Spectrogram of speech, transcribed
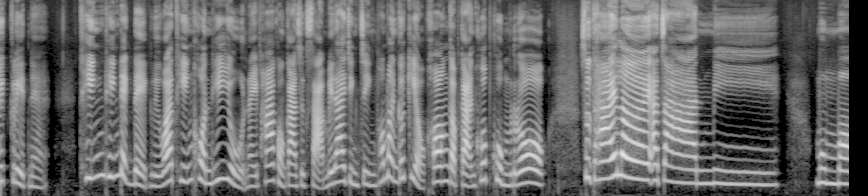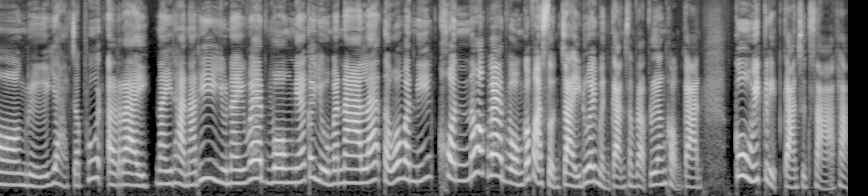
วิกฤตเนี่ยทิ้งทิ้งเด็กๆ หรือว่าทิ้งคนที่อยู่ในภาคของการศึกษาไม่ได้จริง ๆ เพราะมันก็เกี่ยวข้องกับการควบคุมโรค สุดท้ายเลยอาจารย์มี มุมมองหรืออยากจะพูดอะไร ในฐานะที่อยู่ในแวดวงเนี้ยก็อยู่มานานแล้ว แต่ว่าวันนี้คนนอกแวดวงก็มาสนใจด้วยเหมือนกันสำหรับเรื่องของการกู้วิกฤตการศึกษาค่ะ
